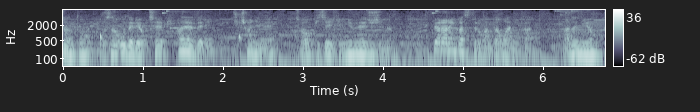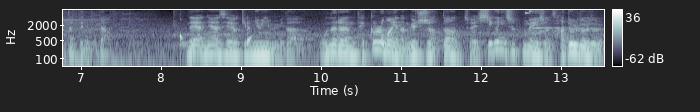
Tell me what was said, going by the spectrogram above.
전통 무사고 대리 업체 피파넬 대리 추천인의 저 BJ 김유민 해주시면 특별 할인까지 들어간다고 하니까 많은 이용 부탁드립니다. 네 안녕하세요 김유민입니다. 오늘은 댓글로 많이 남겨주셨던 저희 시그니처 포메이션 4둘둘둘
